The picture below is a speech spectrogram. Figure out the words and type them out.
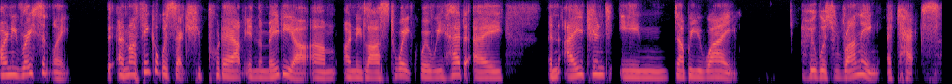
only recently. And I think it was actually put out in the media um, only last week, where we had a an agent in WA who was running a tax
